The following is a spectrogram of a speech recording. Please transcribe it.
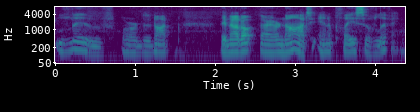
live or do not they not are not in a place of living.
